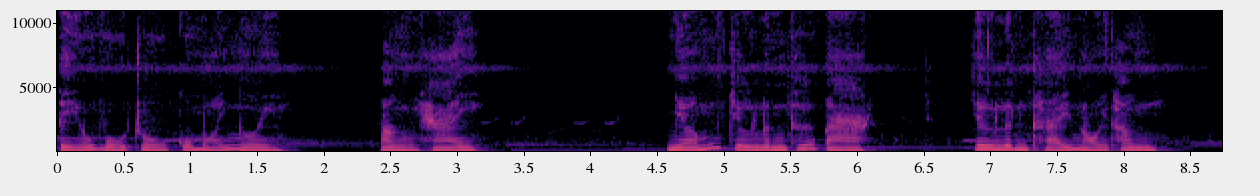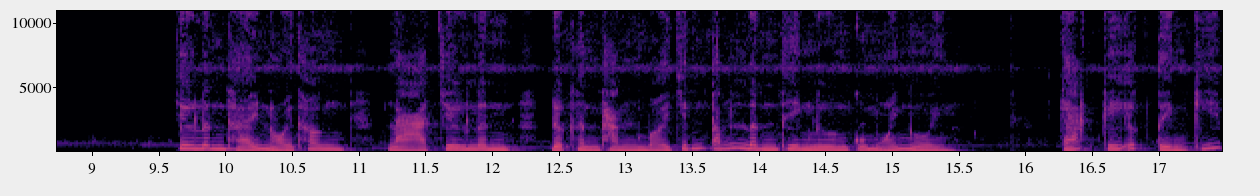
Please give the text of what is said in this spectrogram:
tiểu vũ trụ của mỗi người. Phần 2 nhóm chư linh thứ ba. Chư linh thể nội thân. Chư linh thể nội thân là chư linh được hình thành bởi chính tánh linh thiên lương của mỗi người. Các ký ức tiền kiếp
